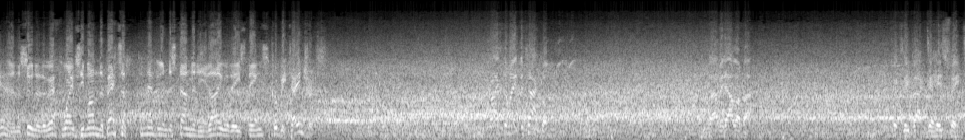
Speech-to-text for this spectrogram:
Yeah, and the sooner the ref waves him on, the better. I Can never understand the delay with these things. Could be dangerous. Tries to make the tackle. David Alaba. Quickly back to his feet.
